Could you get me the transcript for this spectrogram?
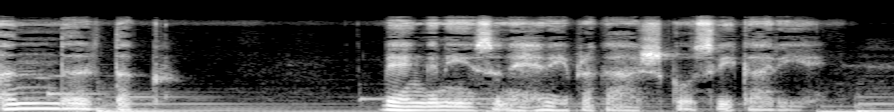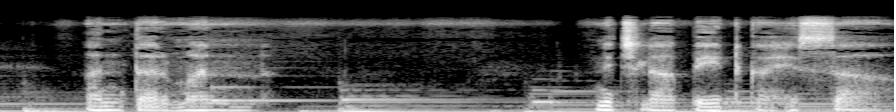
अंदर तक बैंगनी सुनहरी प्रकाश को स्वीकारिए। अंतर मन निचला पेट का हिस्सा।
